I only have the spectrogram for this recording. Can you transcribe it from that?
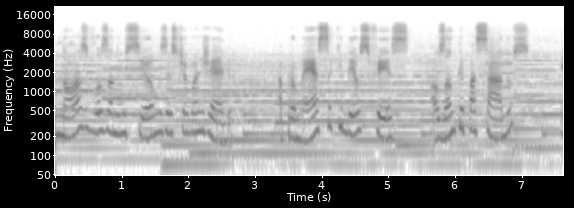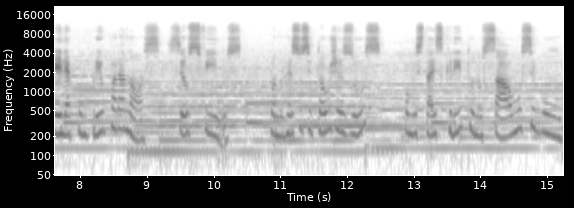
nós vos anunciamos este Evangelho, a promessa que Deus fez aos antepassados ele a cumpriu para nós, seus filhos, quando ressuscitou Jesus, como está escrito no Salmo 2:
